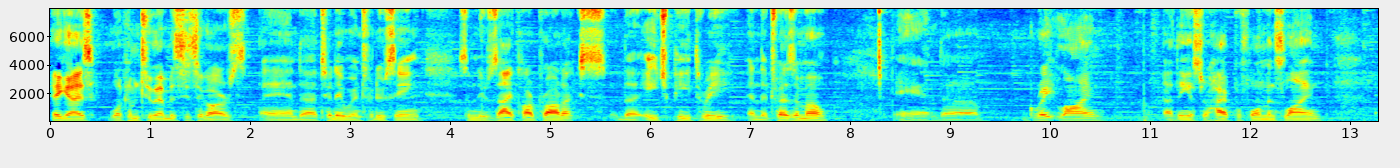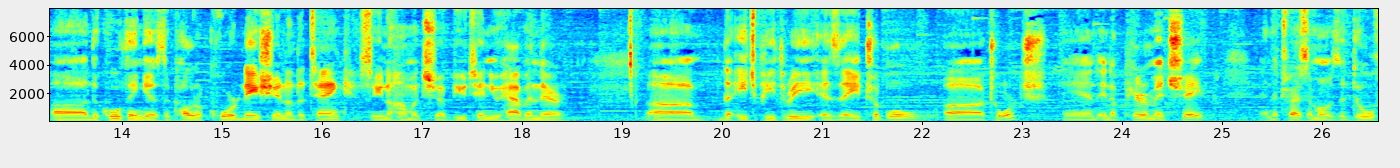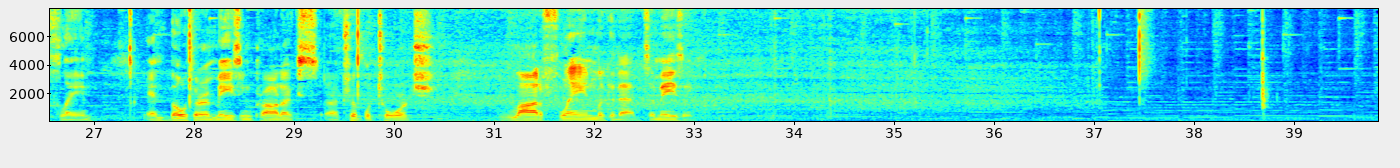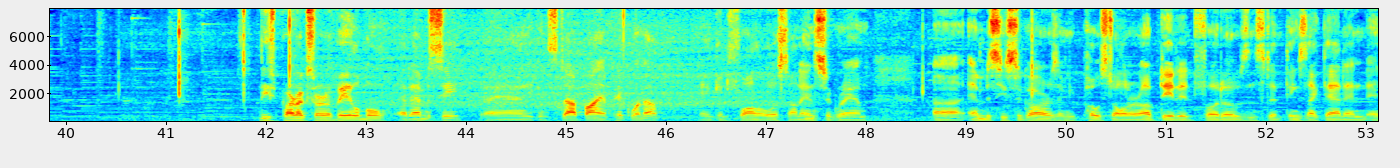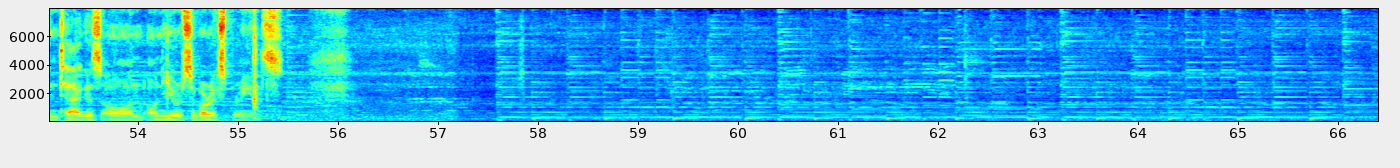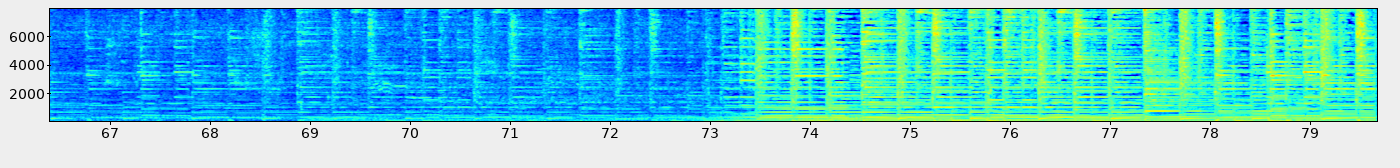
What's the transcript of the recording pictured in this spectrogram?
Hey guys, welcome to Embassy Cigars, and uh, today we're introducing some new Xikar products, the HP3 and the Turismo, and uh, great line. I think it's their high performance line. Uh, the cool thing is the color coordination of the tank, so you know how much uh, butane you have in there. Um, the HP3 is a triple uh, torch and in a pyramid shape, and the Turismo is a dual flame and both are amazing products. Uh, triple torch, a lot of flame. Look at that, it's amazing. These products are available at Embassy, and you can stop by and pick one up. And you can follow us on Instagram, uh, Embassy Cigars, and we post all our updated photos and things like that, and, and tag us on on your cigar experience.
